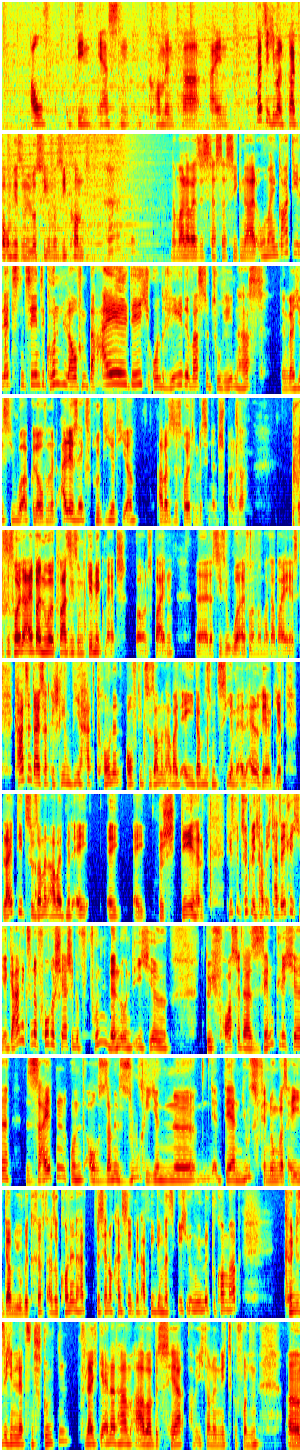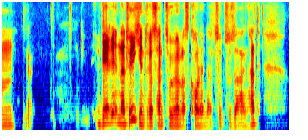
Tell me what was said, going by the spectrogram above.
auf den ersten Kommentar ein. Falls sich jemand fragt, warum hier so eine lustige Musik kommt, normalerweise ist das das Signal, oh mein Gott, die letzten 10 Sekunden laufen, beeil dich und rede, was du zu reden hast. Denn gleich ist die Uhr abgelaufen und alles explodiert hier. Aber das ist heute ein bisschen entspannter. Es ist heute einfach nur quasi so ein Gimmick-Match bei uns beiden. Äh, dass diese Uhr einfach nochmal dabei ist. Carlson Dice hat geschrieben, wie hat Conan auf die Zusammenarbeit AEWs mit CMLL reagiert? Bleibt die Zusammenarbeit mit AAA bestehen? Diesbezüglich habe ich tatsächlich gar nichts in der Vorrecherche gefunden und ich äh, durchforste da sämtliche Seiten und auch Sammelsurien äh, der Newsfindung, was AEW betrifft. Also Conan hat bisher noch kein Statement abgegeben, was ich irgendwie mitbekommen habe. Könnte sich in den letzten Stunden vielleicht geändert haben, aber bisher habe ich da noch nichts gefunden. Ähm, ja. Wäre natürlich interessant zu hören, was Conan dazu zu sagen hat.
